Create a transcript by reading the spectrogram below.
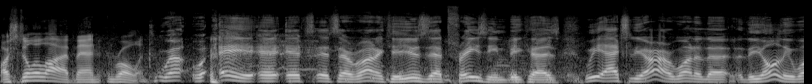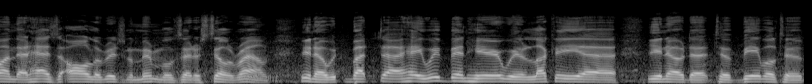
are still alive, man, and rolling. Well, well hey, it's it's ironic you use that phrasing because we actually are one of the the only one that has all original minerals that are still around. You know, but uh, hey, we've been here. We're lucky, uh, you know, to, to be able to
